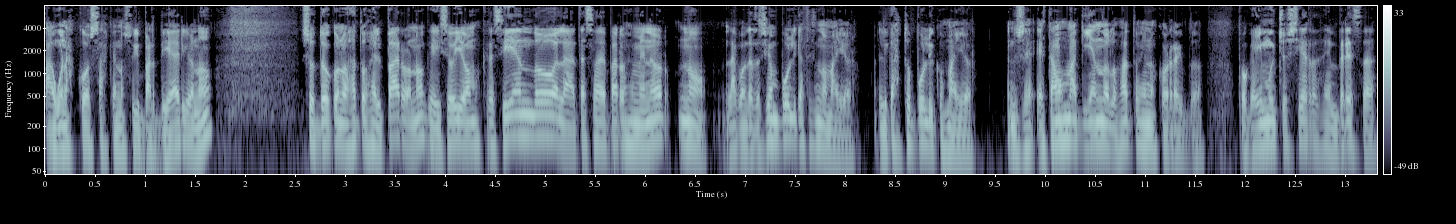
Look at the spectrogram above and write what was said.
algunas cosas que no soy partidario, ¿no? Sobre todo con los datos del paro, ¿no? Que dice, oye, vamos creciendo, la tasa de paro es menor. No, la contratación pública está siendo mayor, el gasto público es mayor. Entonces, estamos maquillando los datos y no es correcto. Porque hay muchos cierres de empresas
